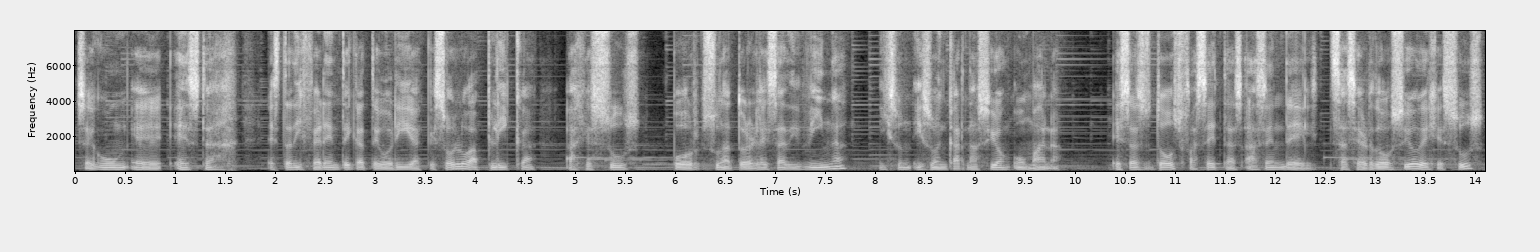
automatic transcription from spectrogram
según eh, esta esta diferente categoría que solo aplica a Jesús por su naturaleza divina y su, y su encarnación humana. Esas dos facetas hacen del sacerdocio de Jesús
